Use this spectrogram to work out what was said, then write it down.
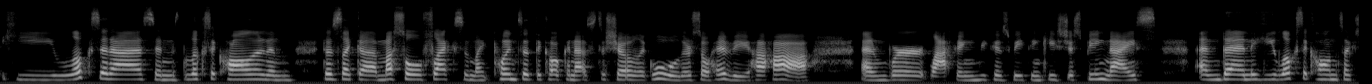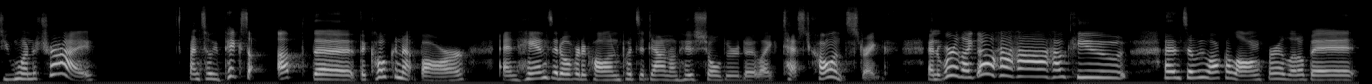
he looks at us and looks at Collin and does like a muscle flex and like points at the coconuts to show like, "Oh, they're so heavy, haha." And we're laughing because we think he's just being nice. And then he looks at Collin and like, "Do you want to try?" And so he picks up the the coconut bar and hands it over to Collin, puts it down on his shoulder to like test Collin's strength. And we're like, oh, haha, how cute. And so we walk along for a little bit.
